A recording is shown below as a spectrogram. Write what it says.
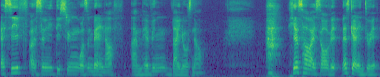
As if a salinity swing wasn't bad enough, I'm having dinos now. Here's how I solve it. Let's get into it.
